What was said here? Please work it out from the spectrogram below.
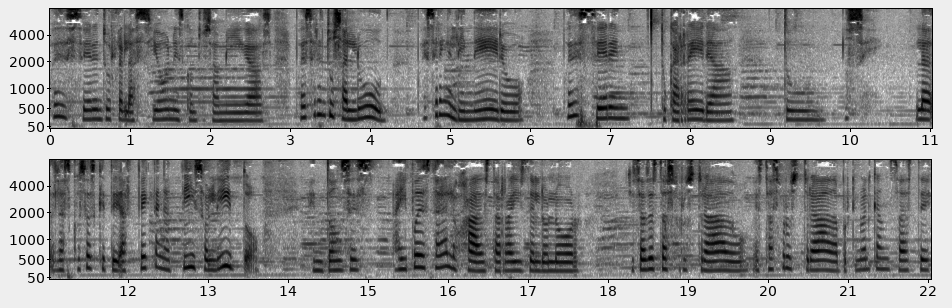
puede ser en tus relaciones con tus amigas, puede ser en tu salud, puede ser en el dinero, puede ser en tu carrera, tu, no sé, las cosas que te afectan a ti solito. Entonces, ahí puede estar alojada esta raíz del dolor. Quizás estás frustrado, estás frustrada porque no alcanzaste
